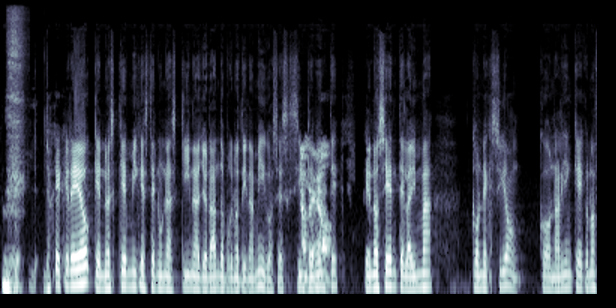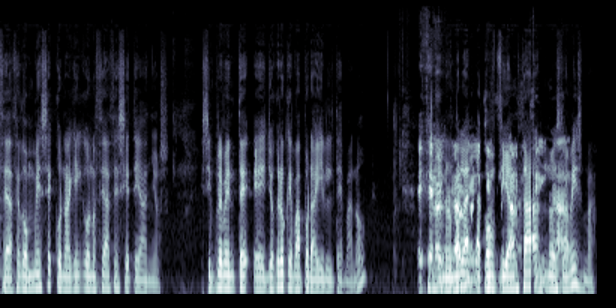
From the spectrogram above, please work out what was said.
yo, es que creo que no es que Mick esté en una esquina llorando porque no tiene amigos, es no. simplemente que no siente la misma conexión con alguien que conoce hace dos meses con alguien que conoce hace siete años. Simplemente eh, yo creo que va por ahí el tema, ¿no? Es que no que normal, claro, la, no la es confianza no es la misma.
